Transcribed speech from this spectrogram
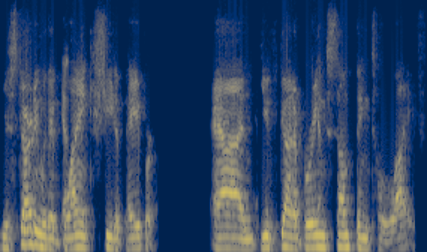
You're starting with a blank sheet of paper, and you've got to bring something to life.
